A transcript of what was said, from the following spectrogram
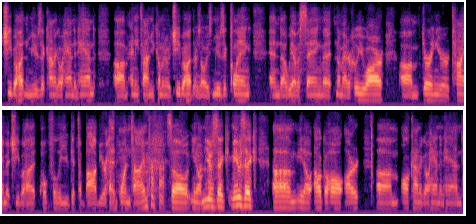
Cheba Hut and music kind of go hand in hand. Um, anytime you come into a Cheba Hut, there's always music playing. And uh, we have a saying that no matter who you are, um, during your time at Cheba Hut, hopefully you get to bob your head one time. so, you know, music, music, um, you know, alcohol, art, um, all kind of go hand in hand.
